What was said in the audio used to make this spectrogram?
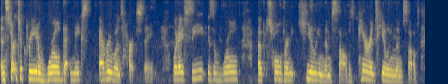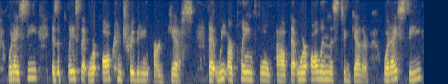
and start to create a world that makes everyone's heart sing what I see is a world of children healing themselves, parents healing themselves. What I see is a place that we're all contributing our gifts, that we are playing full uh, out, that we're all in this together. What I see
